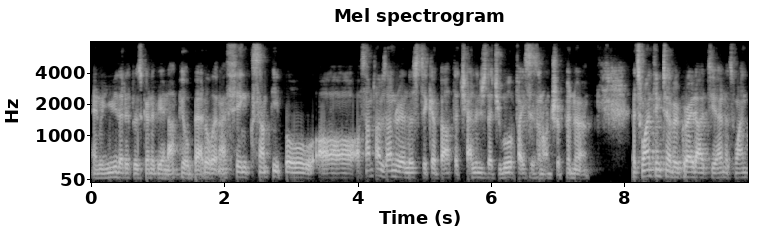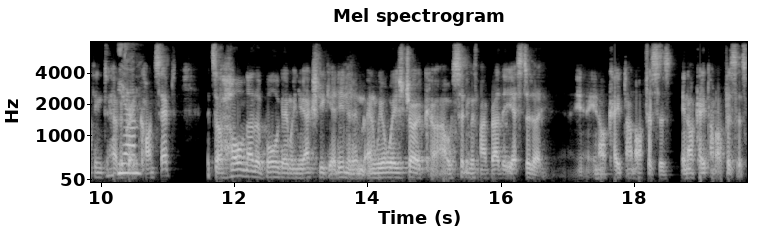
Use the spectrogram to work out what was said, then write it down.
And we knew that it was going to be an uphill battle. And I think some people are, are sometimes unrealistic about the challenge that you will face as an entrepreneur. It's one thing to have a great idea and it's one thing to have yeah. a great concept. It's a whole nother ballgame when you actually get in it. And, and we always joke. I was sitting with my brother yesterday in our Cape Town offices. In our Cape Town offices,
